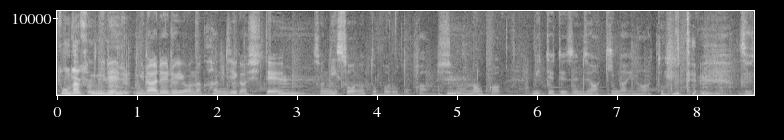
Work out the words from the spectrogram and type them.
深く見れる、。見られるような感じがして、うんその2層のところとか私もなんか見てて全然飽きないなと思って、うんずっ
